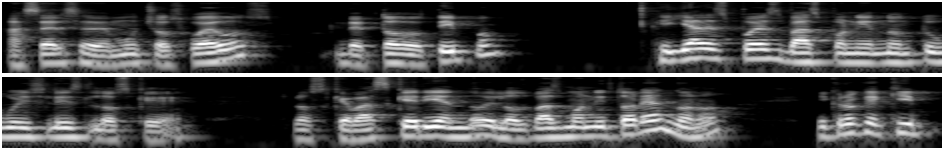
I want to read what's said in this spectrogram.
hacerse de muchos juegos de todo tipo y ya después vas poniendo en tu wishlist los que, los que vas queriendo y los vas monitoreando, ¿no? Y creo que aquí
